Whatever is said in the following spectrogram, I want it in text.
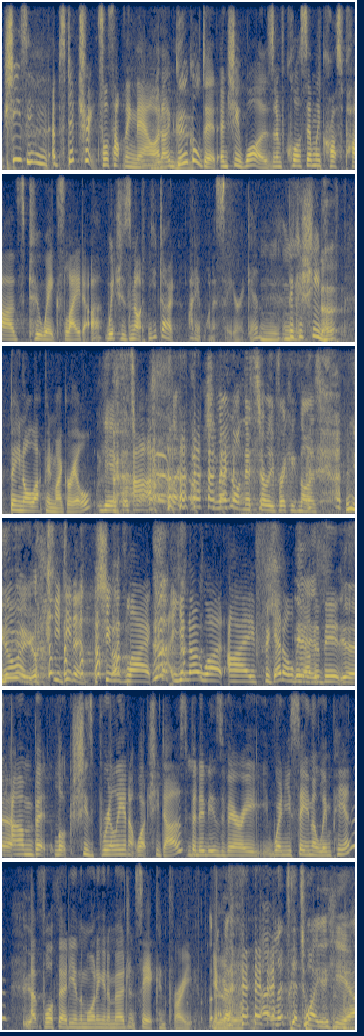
She's in obstetrics or something now. and I Googled it and she was. And of course, then we crossed paths two weeks later, which is not, you don't, I didn't want to see her again because she'd been all up in my grill. Yes, that's right. Like, she may not necessarily have recognised No, she didn't. She was like, you know what? I forget all the Yes, other bits. yeah. Um, but look, she's brilliant at what she does. But it is very when you see an Olympian at 4:30 in the morning in emergency, it can throw you. Yeah. uh, let's get to why you're here.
